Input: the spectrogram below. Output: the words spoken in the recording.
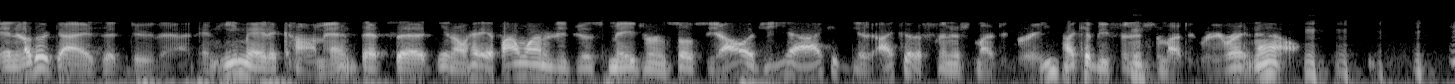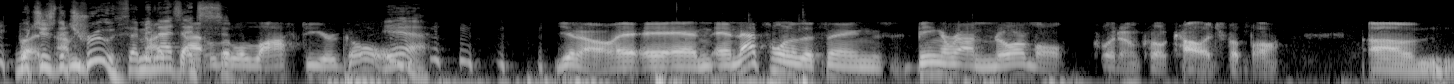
And other guys that do that. And he made a comment that said, you know, hey, if I wanted to just major in sociology, yeah, I could get, I could have finished my degree. I could be finishing my degree right now. Which is the I'm, truth. I mean, that's, that's a little loftier goal. Yeah. you know, and and that's one of the things being around normal quote unquote college football, um,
